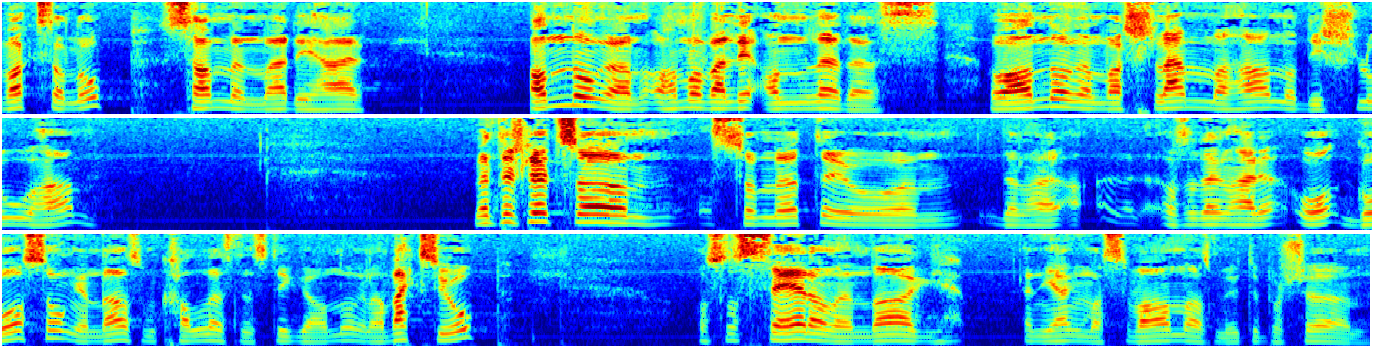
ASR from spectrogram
vokste han opp sammen med de her andungene, og han var veldig annerledes. Og andungene var slemme med han, og de slo han. Men til slutt så, så møter jo den her, altså den her gåsungen da, som kalles den stygge andungen, han vokser jo opp. Og så ser han en dag en gjeng med svaner som er ute på sjøen.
